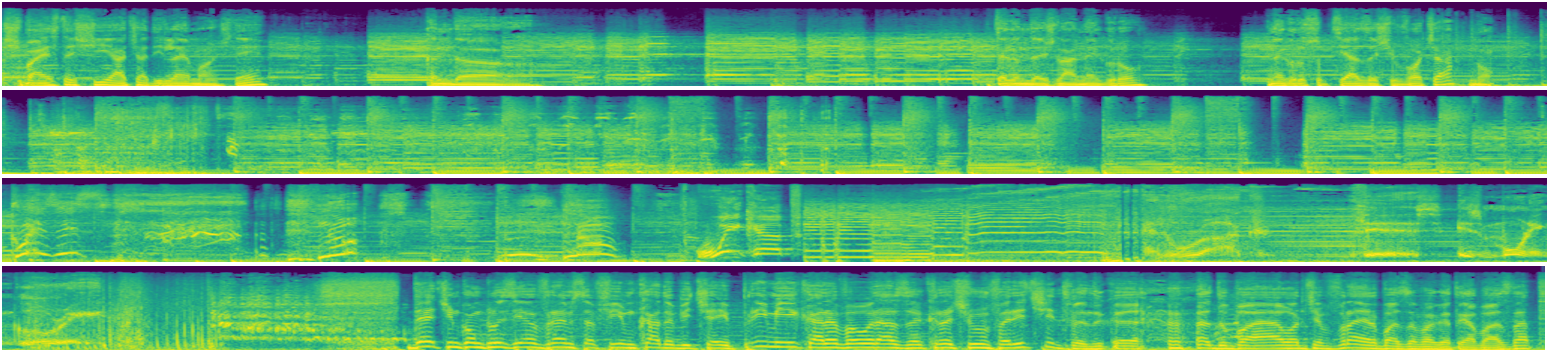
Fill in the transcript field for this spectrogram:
Și mai este și acea dilemă, știi? Când uh, te gândești la negru, negru subțiază și vocea? Nu. Deci, în concluzie, vrem să fim, ca de obicei, primii care vă urează Crăciun fericit, pentru că după aia orice fraier poate să facă treaba asta.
